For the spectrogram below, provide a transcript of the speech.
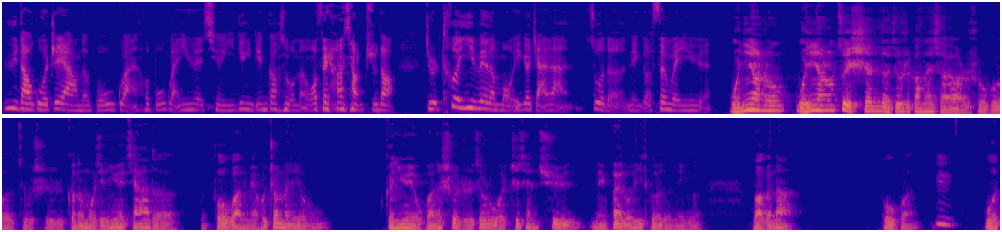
遇到过这样的博物馆和博物馆音乐，请一定一定告诉我们，我非常想知道。就是特意为了某一个展览做的那个氛围音乐。我印象中，我印象中最深的就是刚才小艾老师说过，就是可能某些音乐家的博物馆里面会专门有跟音乐有关的设置。就是我之前去那个拜罗伊特的那个瓦格纳博物馆，嗯我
